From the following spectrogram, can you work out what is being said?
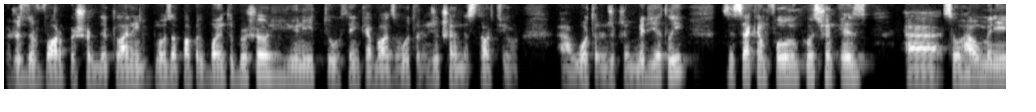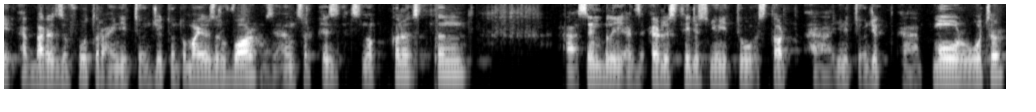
reservoir pressure declining below the bubble point pressure, you need to think about the water injection and start your uh, water injection immediately. The second following question is, uh, so how many uh, barrels of water I need to inject into my reservoir? The answer is it's not constant. Uh, simply at the early stages, you need to start, uh, you need to inject uh, more water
